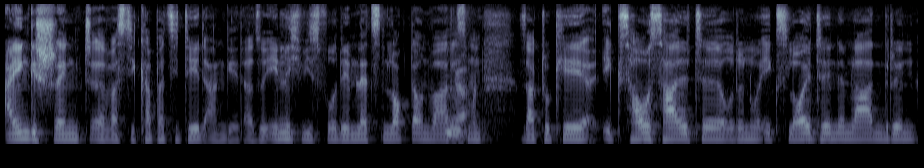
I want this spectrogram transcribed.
eingeschränkt, äh, was die Kapazität angeht. Also ähnlich wie es vor dem letzten Lockdown war, dass Ja. man sagt, okay, x Haushalte oder nur x Leute in dem Laden drin.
